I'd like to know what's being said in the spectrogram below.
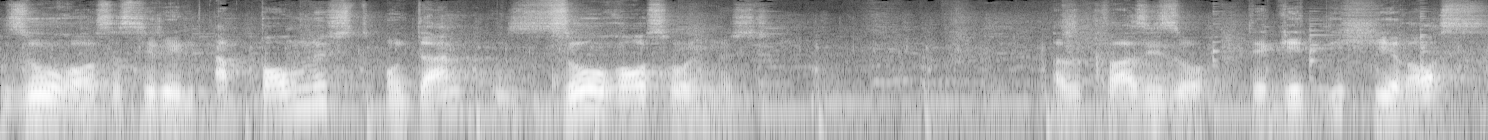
so raus, dass ihr den abbauen müsst und dann so rausholen müsst. Also quasi so. Der geht nicht hier raus,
